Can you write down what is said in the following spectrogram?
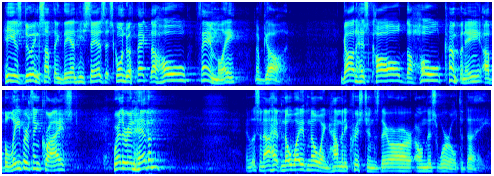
He is doing something then, he says, that's going to affect the whole family of God. God has called the whole company of believers in Christ, whether in heaven, and listen, I have no way of knowing how many Christians there are on this world today.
